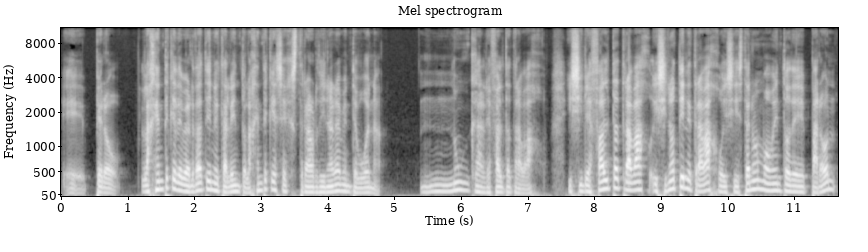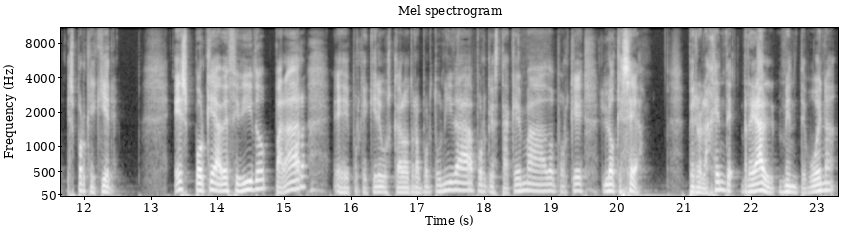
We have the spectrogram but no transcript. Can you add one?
eh, pero la gente que de verdad tiene talento, la gente que es extraordinariamente buena, nunca le falta trabajo. Y si le falta trabajo, y si no tiene trabajo, y si está en un momento de parón, es porque quiere es porque ha decidido parar, eh, porque quiere buscar otra oportunidad, porque está quemado, porque lo que sea. Pero la gente realmente buena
